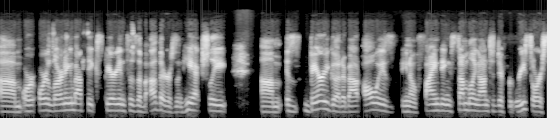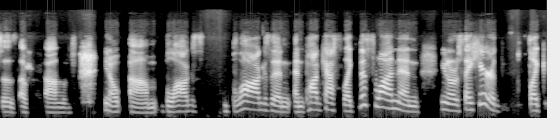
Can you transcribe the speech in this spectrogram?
um, or, or learning about the experiences of others and he actually um, is very good about always you know finding stumbling onto different resources of, of you know um, blogs blogs and and podcasts like this one and you know to say here like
